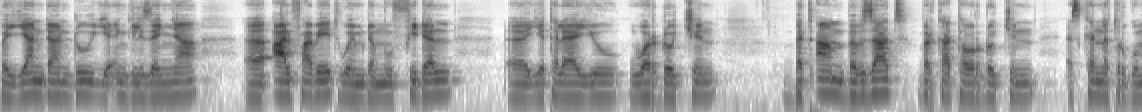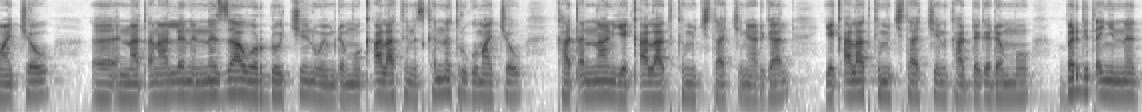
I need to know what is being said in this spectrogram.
በእያንዳንዱ የእንግሊዝኛ alphabet ወይም ደግሞ ፊደል የተለያዩ word ኦችን በጣም በብዛት በርካታ word ኦችን እስከነ ትርጉማቸው እናጠናለን። እነዛ word ኦችን ወይም ደግሞ ቃላትን እስከነ ትርጉማቸው ካጠናን የቃላት ክምችታችን ያድጋል። የቃላት ክምችታችን ካደገ ደግሞ በእርግጠኝነት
